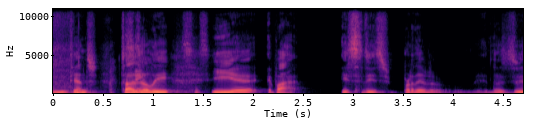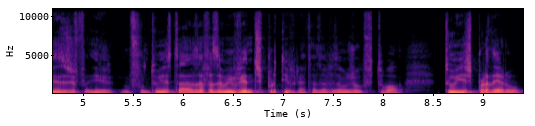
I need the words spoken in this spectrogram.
entendes? Estás Sim, ali sim, sim. e, eh, epá, e se dizes, perder, nós no fundo tu estás a fazer um evento desportivo, não é? estás a fazer um jogo de futebol, tu ias perder o,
